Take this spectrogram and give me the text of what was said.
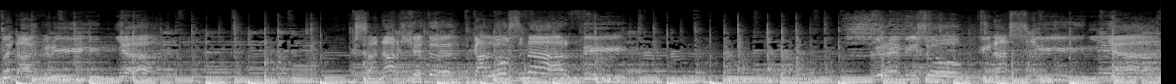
με τα γρήμια. Ξανάρχεται καλός να έρθει. Γκρεμίζω την ασκήμια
